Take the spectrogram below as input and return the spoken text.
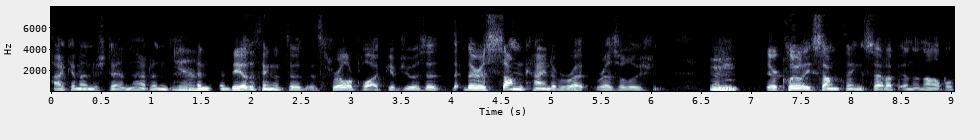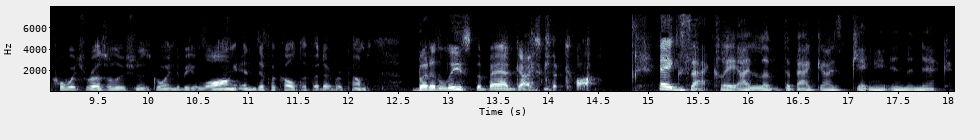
I can understand that. And, yeah. and, and the other thing that the, the, thriller plot gives you is that there is some kind of re- resolution. Mm-hmm. I mean, there are clearly some things set up in the novel for which resolution is going to be long and difficult if it ever comes. But at least the bad guys get caught. Exactly. I love the bad guys getting it in the neck.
